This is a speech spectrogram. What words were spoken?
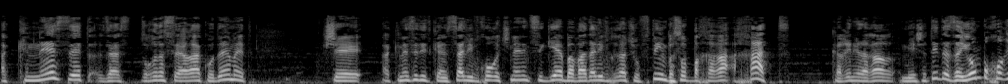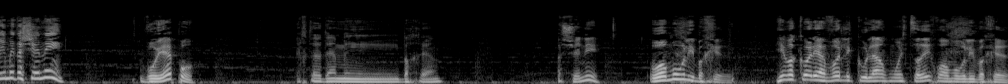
הכנסת, זה זוכר את הסערה הקודמת, כשהכנסת התכנסה לבחור את שני נציגיה בוועדה לבחירת שופטים, בסוף בחרה אחת, קארין אלהרר מיש עתיד, אז היום בוחרים את השני. והוא יהיה פה, איך אתה יודע מי ייבחר? השני. הוא אמור להיבחר. אם הכל יעבוד לכולם כמו שצריך, הוא אמור להיבחר.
